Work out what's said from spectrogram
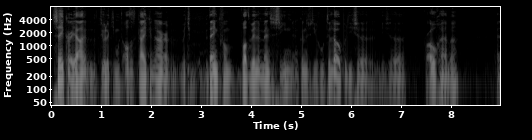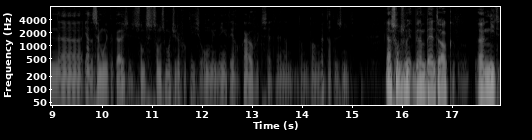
Zeker, ja, natuurlijk. Je moet altijd kijken naar, weet je, bedenken van wat willen mensen zien en kunnen ze die route lopen die ze, die ze voor ogen hebben. En uh, ja, dat zijn moeilijke keuzes. Soms, soms moet je ervoor kiezen om in dingen tegen elkaar over te zetten en dan, dan, dan lukt dat dus niet. Ja, soms wil een band ook uh, niet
